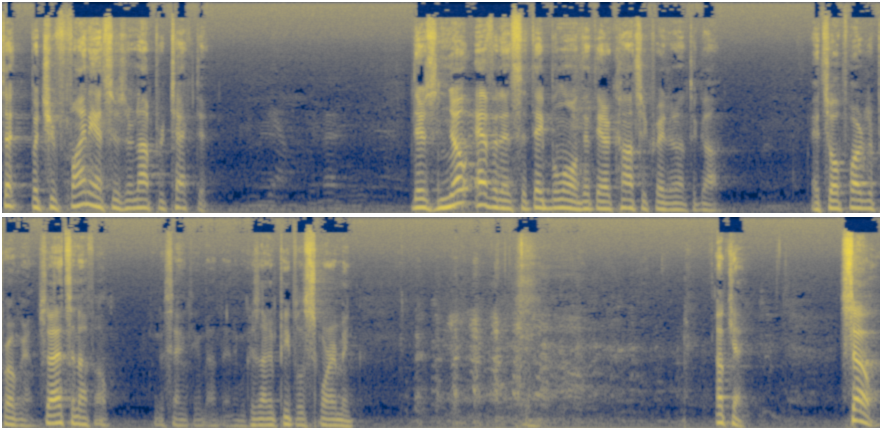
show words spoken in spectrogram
That, but your finances are not protected. There's no evidence that they belong, that they are consecrated unto God. It's all part of the program. So that's enough. Oh, I'll going to say anything about that because I know people are squirming. Okay. So,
